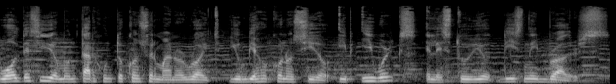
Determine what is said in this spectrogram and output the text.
Walt decidió montar junto con su hermano Roy y un viejo conocido, Ib Eworks, el estudio Disney Brothers.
